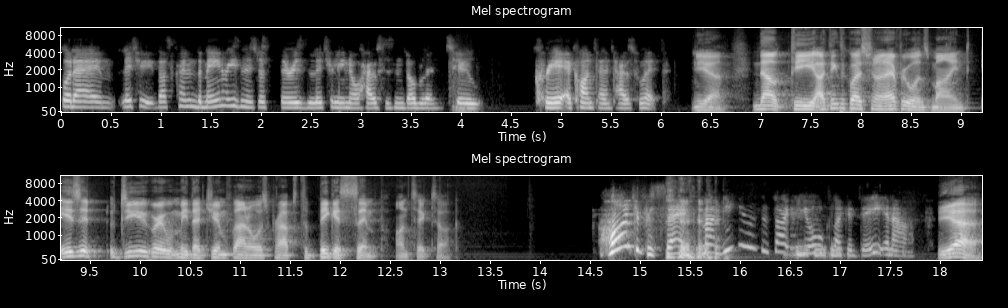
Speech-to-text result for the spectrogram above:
But um, literally, that's kind of the main reason is just there is literally no houses in Dublin Mm. to create a content house with. Yeah. Now, the I think the question on everyone's mind is it. Do you agree with me that Jim Flannel was perhaps the biggest simp on TikTok? Hundred percent, man. He uses that yoke like a dating app. Yeah,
